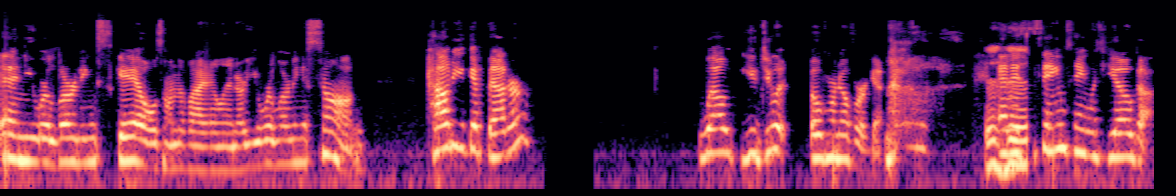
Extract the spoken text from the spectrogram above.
and you were learning scales on the violin or you were learning a song, how do you get better? Well, you do it over and over again. Mm-hmm. And it's the same thing with yoga.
